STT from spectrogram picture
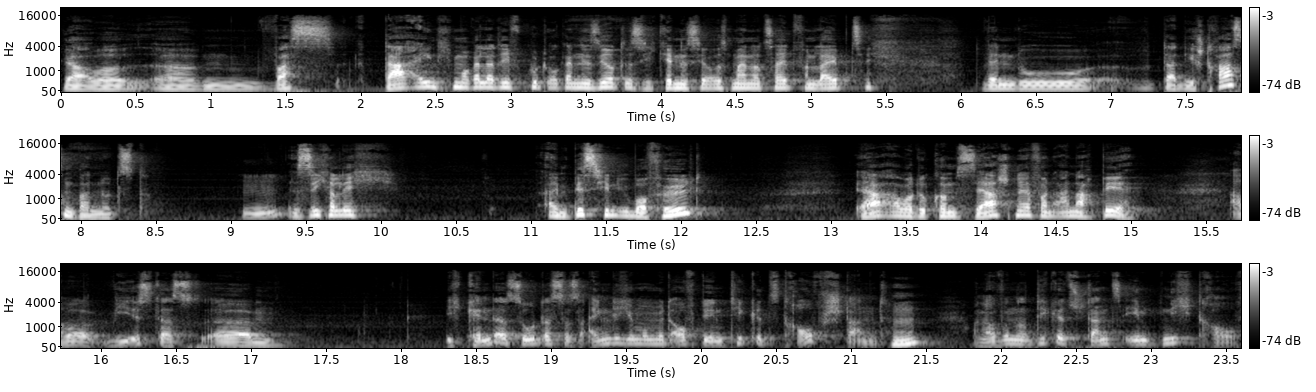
Ja, aber ähm, was da eigentlich immer relativ gut organisiert ist, ich kenne es ja aus meiner Zeit von Leipzig, wenn du da die Straßenbahn nutzt, Mhm. ist sicherlich ein bisschen überfüllt. Ja. aber du kommst sehr schnell von A nach B. Aber wie ist das? Ähm, ich kenne das so, dass das eigentlich immer mit auf den Tickets drauf stand. Hm? Und auf unseren Tickets stand es eben nicht drauf.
